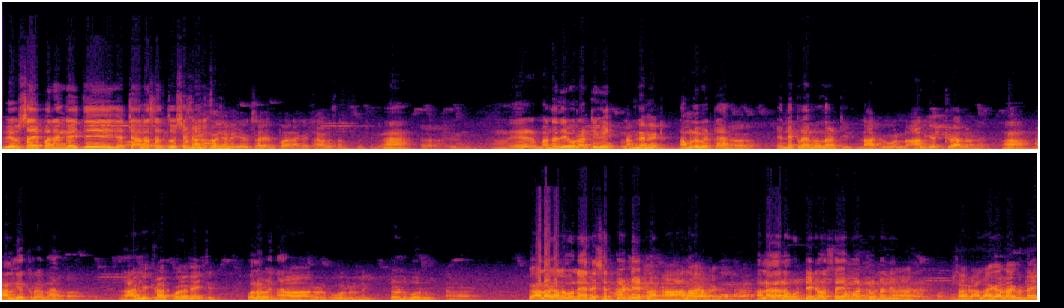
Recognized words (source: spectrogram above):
వ్యవసాయ పరంగా అయితే ఇక చాలా సంతోషం ఇక. సంతోషమే వ్యవసాయం పరంగా చాలా సంతోషం మన దేవుడు అంటివి? నమ్లమేట్ నమ్మలబెట్ట ఎన్ని ఎకరాలు ఉందంటివి నాకు నాలుగు ఎకరాలు ఉన్నాయి. ఆ, నాలుగు ఎకరాలా? ఆ, నాలుగు ఎకరాలు పొలమే అవుతుంది పొలమేనా? ఆ, రెండు బోర్లు ఉన్నాయి. రెండు బోర్లు. ఆ, అలాగలాగా ఉన్నాయి రేషన్ కార్డులు ఎట్లా? అలాగే అలాగే అలాగలాగా ఉంటేనే వస్తాయేమో అంటున్నా నేను. సార్ అలాగే అలాగే ఉన్నాయి.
